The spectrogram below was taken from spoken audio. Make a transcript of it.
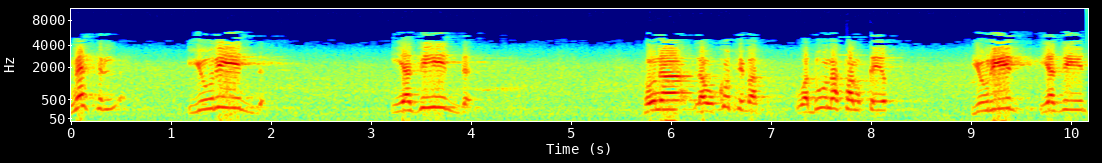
مثل يريد يزيد. هنا لو كتبت ودون تنقيط يريد يزيد.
